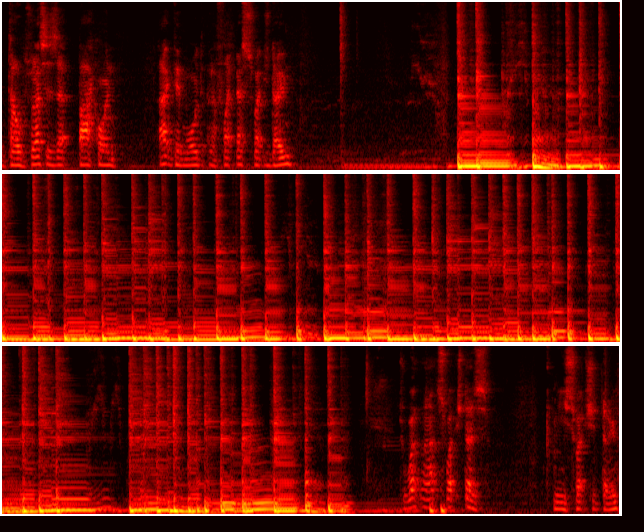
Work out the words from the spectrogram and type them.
Until, so this is it back on active mode and I flick this switch down. Does, when you switch it down,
